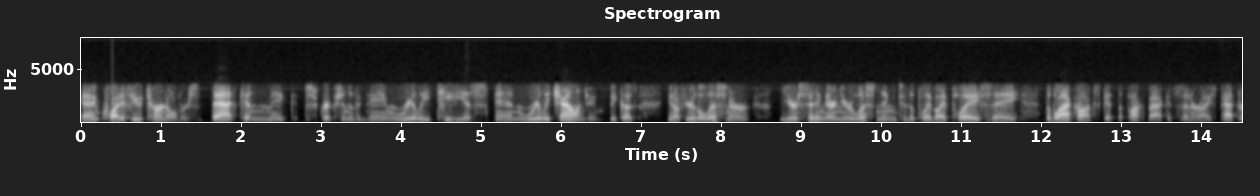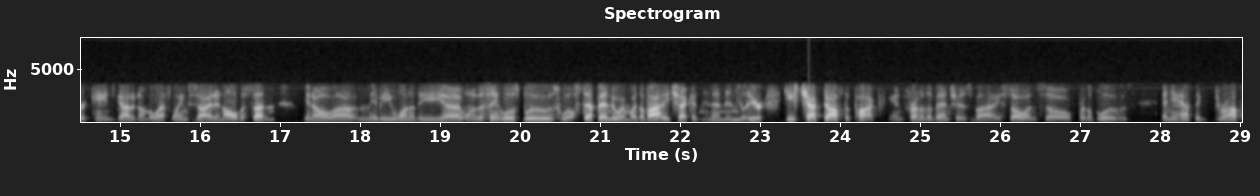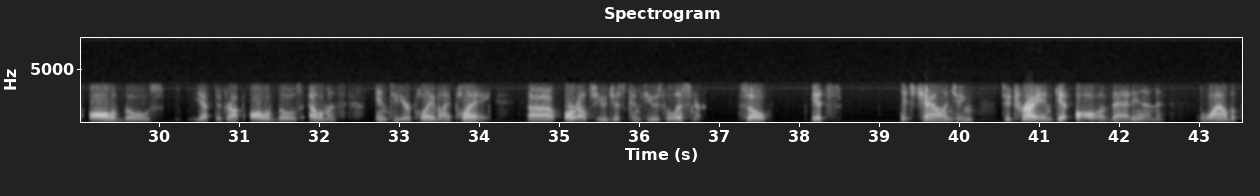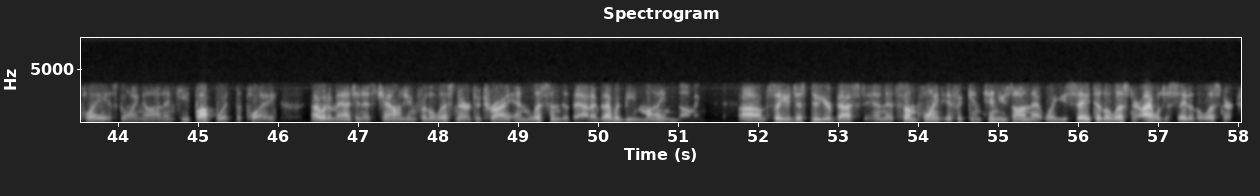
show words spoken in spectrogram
and quite a few turnovers. That can make description of the game really tedious and really challenging because, you know, if you're the listener, you're sitting there and you're listening to the play by play say, the Blackhawks get the puck back at center ice. Patrick Kane's got it on the left wing side, and all of a sudden, you know, uh, maybe one of the uh, one of the St. Louis Blues will step into him with a body check, and, and then you'll hear he's checked off the puck in front of the benches by so and so for the Blues, and you have to drop all of those. You have to drop all of those elements into your play-by-play, uh, or else you just confuse the listener. So it's it's challenging to try and get all of that in while the play is going on and keep up with the play I would imagine it's challenging for the listener to try and listen to that. That would be mind numbing. Um, so you just do your best, and at some point, if it continues on that way, you say to the listener, I will just say to the listener,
